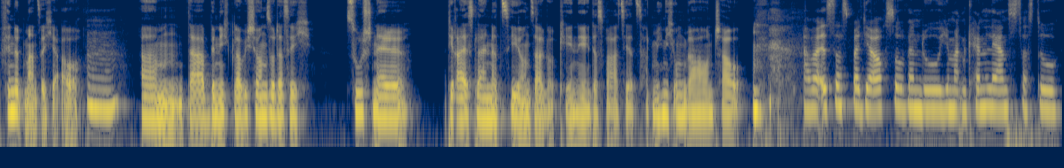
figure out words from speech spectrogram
findet man sich ja auch. Mhm. Ähm, da bin ich, glaube ich, schon so, dass ich zu schnell die Reißleine ziehe und sage, okay, nee, das war's jetzt, hat mich nicht umgehauen, ciao. Aber ist das bei dir auch so, wenn du jemanden kennenlernst, dass du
